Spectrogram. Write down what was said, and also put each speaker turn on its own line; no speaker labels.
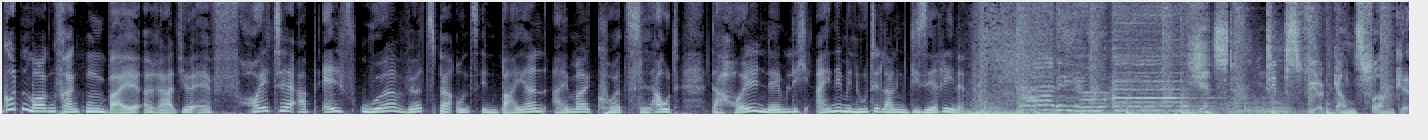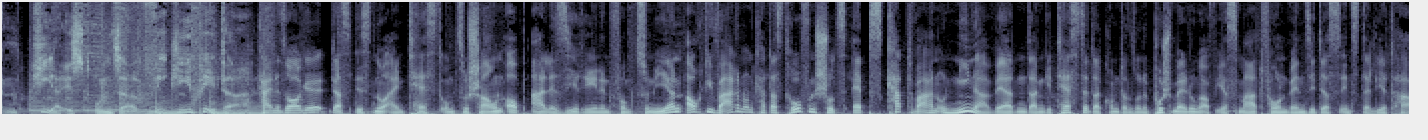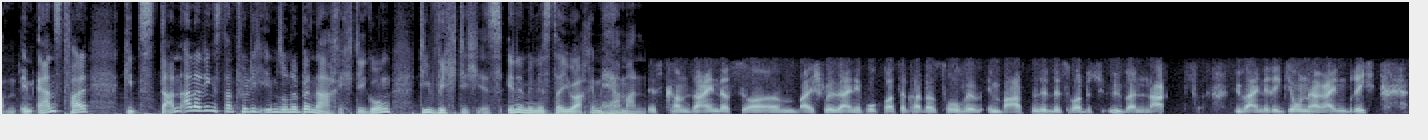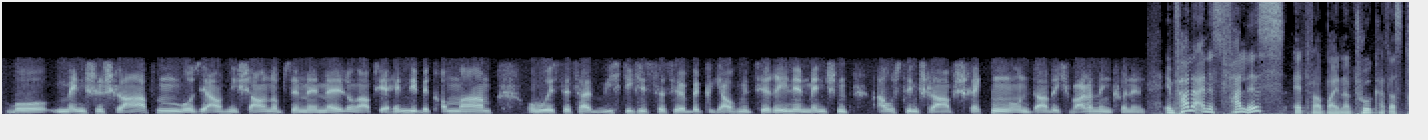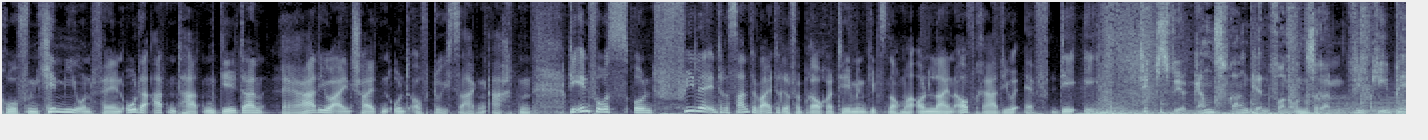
Guten Morgen Franken bei Radio F. Heute ab 11 Uhr wird's bei uns in Bayern einmal kurz laut. Da heulen nämlich eine Minute lang die Sirenen.
Radio F.
Jetzt Tipps für ganz Franken. Hier ist unser Wiki Peter.
Keine Sorge, das ist nur ein Test, um zu schauen, ob alle Sirenen funktionieren. Auch die Waren- und Katastrophenschutz-Apps Cut, Waren und Nina werden dann getestet. Da kommt dann so eine Push-Meldung auf Ihr Smartphone, wenn Sie das installiert haben. Im Ernstfall gibt's dann allerdings natürlich eben so eine Benachrichtigung, die wichtig ist. Innenminister Joachim Herrmann.
Es kann sein, dass zum Beispiel eine Hochwasserkatastrophe im wahrsten Sinne des Wortes über Nacht über eine Region hereinbricht, wo Menschen schlafen, wo sie auch nicht schauen, ob sie eine Meldung auf ihr Handy bekommen haben und wo es deshalb wichtig ist, dass wir wirklich auch mit Sirenen Menschen aus dem Schlaf schrecken und dadurch warnen können.
Im Falle eines Falles, etwa bei Naturkatastrophen, Chemieunfällen oder Attentaten, gilt dann Radio einschalten und auf Durchsagen achten. Die Infos und viele interessante weitere Verbraucherthemen gibt's nochmal online auf radiof.de.
Tipps für ganz Franken von unserem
